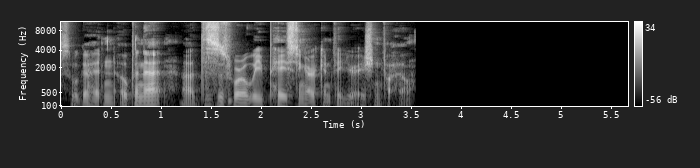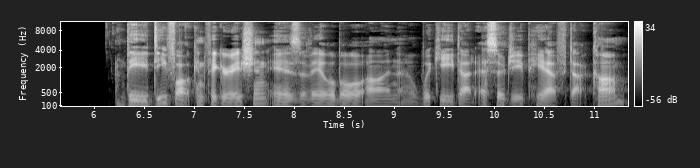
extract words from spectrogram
so we'll go ahead and open that. Uh, this is where we'll be pasting our configuration file. The default configuration is available on wiki.sogpf.com.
